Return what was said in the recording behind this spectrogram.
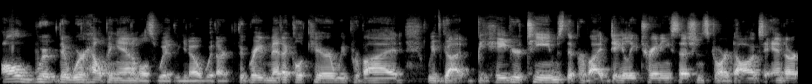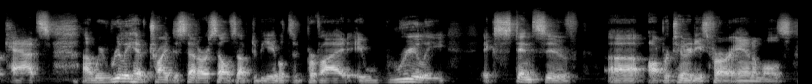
all we're, that we're helping animals with you know with our the great medical care we provide. We've got behavior teams that provide daily training sessions to our dogs and our cats. Uh, we really have tried to set ourselves up to be able to provide a really extensive uh, opportunities for our animals.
